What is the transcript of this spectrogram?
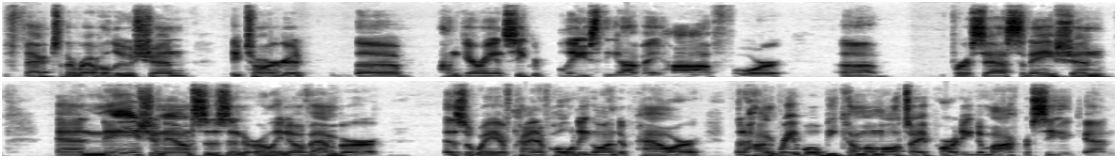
defect the revolution. They target the Hungarian secret police, the AVH, for, uh, for assassination. And Nagy announces in early November as a way of kind of holding on to power that Hungary will become a multi party democracy again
